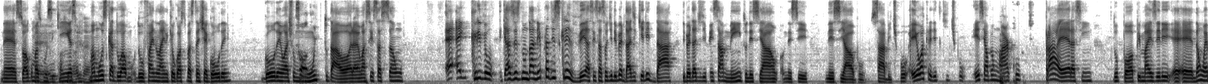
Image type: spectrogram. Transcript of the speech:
né? Só algumas É, musiquinhas. Uma música do, do Fine Line que eu gosto bastante é Golden. Golden eu acho Foda. muito da hora, é uma sensação. É, é incrível, que às vezes não dá nem pra descrever a sensação de liberdade que ele dá, liberdade de pensamento nesse, al- nesse, nesse álbum, sabe? Tipo, eu acredito que tipo, esse álbum é um marco pra era, assim, do pop, mas ele é, é, não é.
